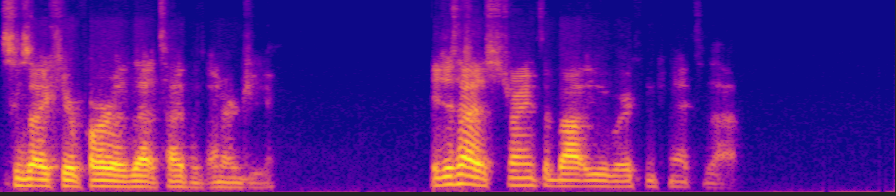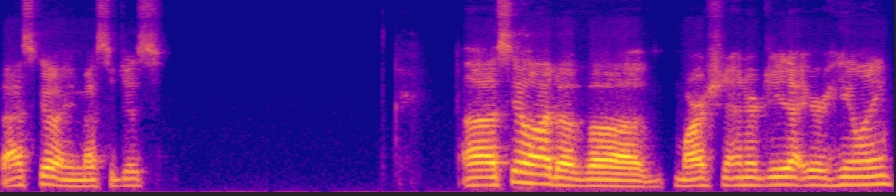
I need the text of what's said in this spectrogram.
Seems like you're part of that type of energy. You just had a strength about you where you can connect to that. Vasco, any messages? Uh, I see a lot of uh, Martian energy that you're healing.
